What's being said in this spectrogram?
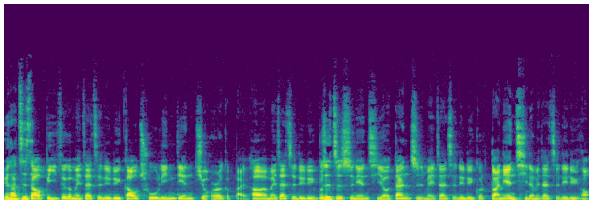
为它至少比这个美债殖利率高出零点九二个百呃，美债殖利率不是指十年期哦，单指美债殖利率，短年期的美债殖利率哈，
